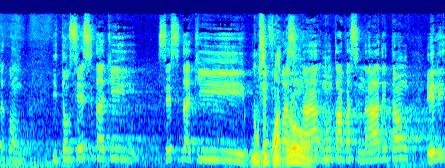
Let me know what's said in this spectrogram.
é como, então se esse daqui se esse daqui Não se for enquadrou. vacinar- não está vacinado, então ele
